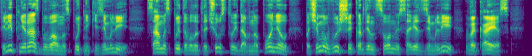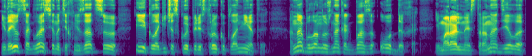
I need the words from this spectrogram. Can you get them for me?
Филипп не раз бывал на спутнике Земли, сам испытывал это чувство и давно понял, почему Высший координационный совет Земли, ВКС, не дает согласия на технизацию и экологическую перестройку планеты. Она была нужна как база отдыха, и моральная сторона дела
